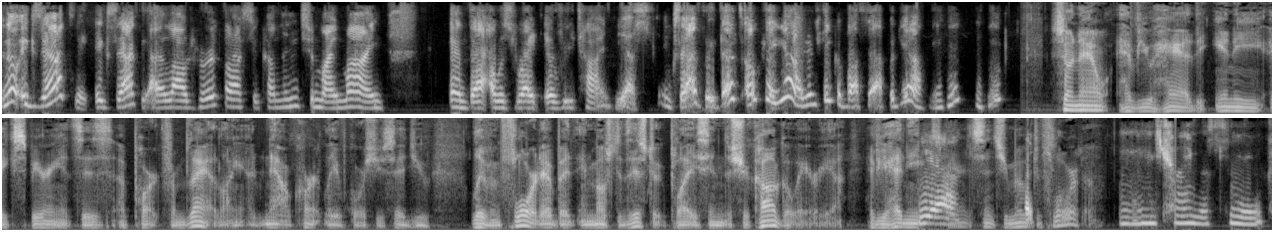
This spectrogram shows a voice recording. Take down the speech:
No, exactly, exactly. I allowed her thoughts to come into my mind, and that I was right every time. Yes, exactly. That's okay. Yeah, I didn't think about that, but yeah. Mm-hmm, mm-hmm. So now, have you had any experiences apart from that? Like now, currently, of course, you said you live in Florida, but and most of this took place in the Chicago area. Have you had any yeah. experience since you moved to Florida? Mm, I'm trying to think.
